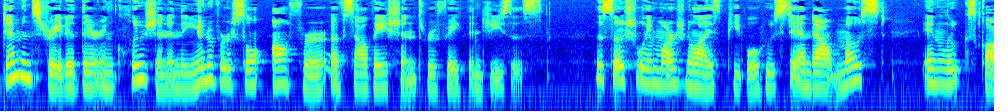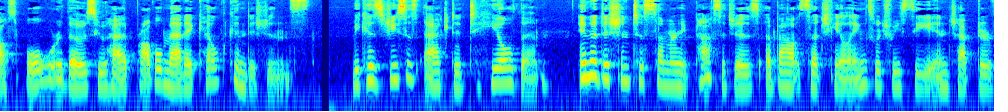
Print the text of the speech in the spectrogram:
demonstrated their inclusion in the universal offer of salvation through faith in Jesus. The socially marginalized people who stand out most in Luke's gospel were those who had problematic health conditions, because Jesus acted to heal them. In addition to summary passages about such healings, which we see in chapter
